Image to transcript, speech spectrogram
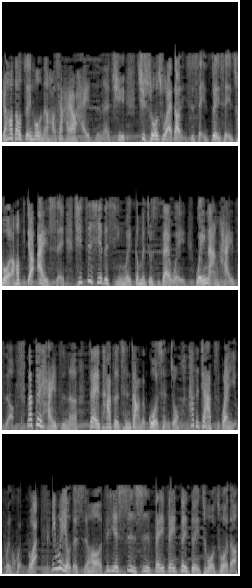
然后到最后呢，好像还要孩子呢去去说出来到底是谁对谁错，然后比较爱谁。其实这些的行为根本就是在为为难孩子哦。那对孩子呢，在他的成长的过程中，他的价值观也会混乱，因为有的时候这些是是非非、对对错错的，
